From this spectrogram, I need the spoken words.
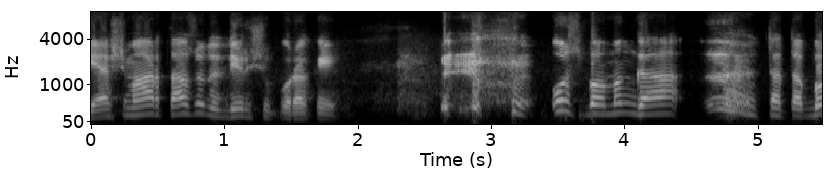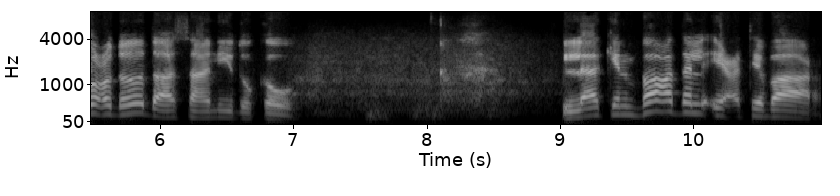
بیا شمار تاسو د دیر شو پورا کړئ اوس به منګه تتبع د اسانید کو لكن بعد الاعتبار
